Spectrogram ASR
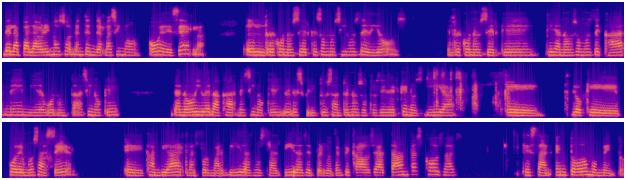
de la palabra y no solo entenderla, sino obedecerla. El reconocer que somos hijos de Dios, el reconocer que ya no somos de carne ni de voluntad, sino que ya no vive la carne, sino que vive el Espíritu Santo en nosotros es el que nos guía, eh, lo que podemos hacer, eh, cambiar, transformar vidas, nuestras vidas, el perdón de pecado, o sea, tantas cosas que están en todo momento,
